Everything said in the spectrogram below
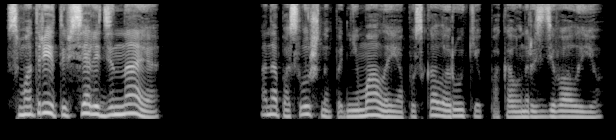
Смотри, ты вся ледяная!» Она послушно поднимала и опускала руки, пока он раздевал ее.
